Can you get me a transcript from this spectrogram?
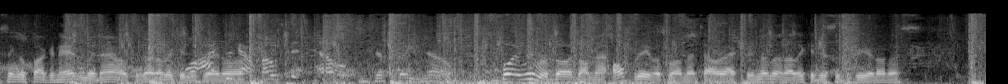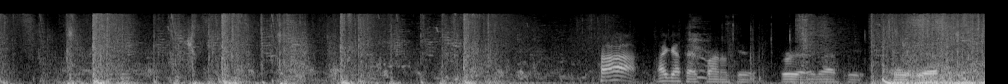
Single fucking handedly now, because that other kid Well, just I ran took off. out most of his health, just so you know. Boy, we were both on that. All three of us were on that tower, actually. None of that other kid just disappeared on us. Haha, I got that final kill. Or uh, last hit. Yeah.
